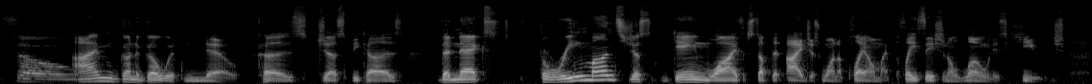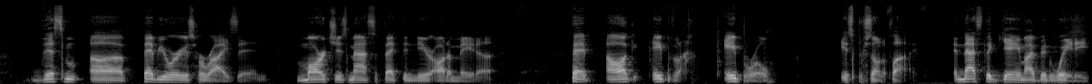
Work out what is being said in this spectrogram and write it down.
So. I'm gonna go with no, cause just because the next three months, just game wise of stuff that I just want to play on my PlayStation alone is huge. This uh, February is Horizon. March is Mass Effect and Nier Automata. Feb April April is Persona Five. And that's the game I've been waiting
